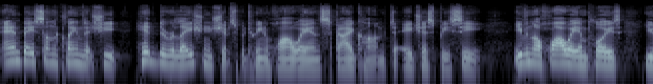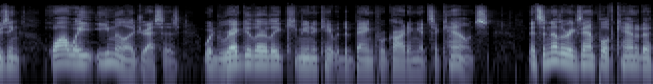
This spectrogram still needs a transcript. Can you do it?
and based on the claim that she hid the relationships between Huawei and Skycom to HSBC, even though Huawei employees using Huawei email addresses would regularly communicate with the bank regarding its accounts. It's another example of Canada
